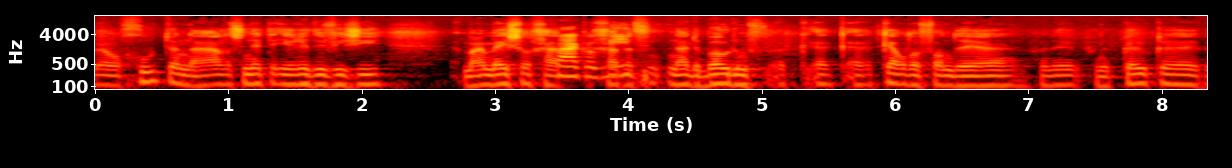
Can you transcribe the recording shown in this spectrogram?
wel goed en dan halen ze net de eredivisie. Maar meestal gaat, gaat het naar de bodemkelder van de, van de, van de keuken,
